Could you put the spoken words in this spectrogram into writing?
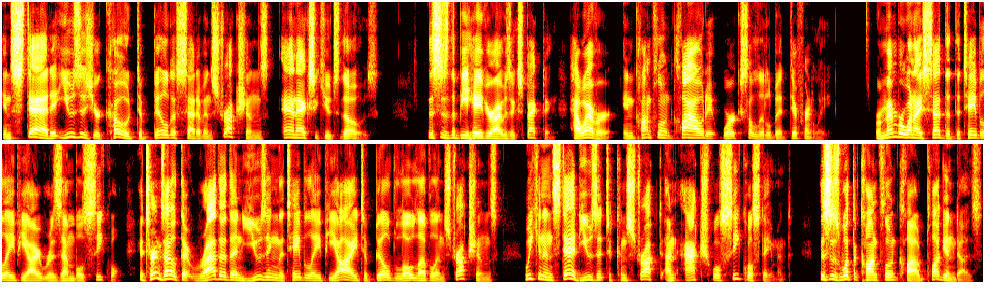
Instead, it uses your code to build a set of instructions and executes those. This is the behavior I was expecting. However, in Confluent Cloud, it works a little bit differently. Remember when I said that the Table API resembles SQL? It turns out that rather than using the Table API to build low-level instructions, we can instead use it to construct an actual SQL statement. This is what the Confluent Cloud plugin does.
